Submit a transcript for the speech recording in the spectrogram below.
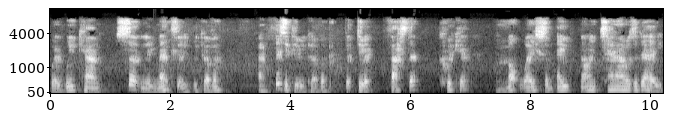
where we can certainly mentally recover and physically recover, but do it faster, quicker, and not waste some eight, nine, ten hours a day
